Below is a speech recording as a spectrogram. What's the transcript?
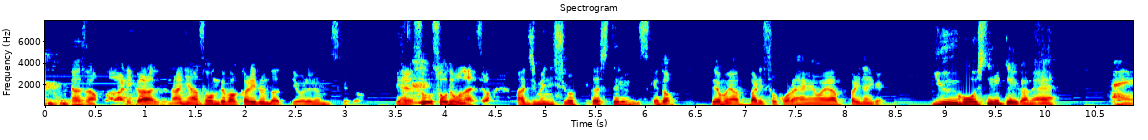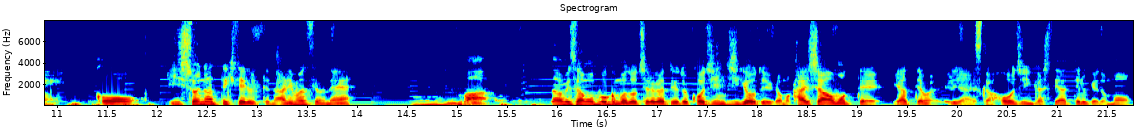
皆さん周りからで何遊んでばっかりいるんだって言われるんですけど。いやいや、そう、そうでもないですよ。真面目に仕事はしてるんですけど。でもやっぱりそこら辺はやっぱり何か融合してるというかね、はい。こう、一緒になってきてるっていうのありますよね。うんまあ、直美さんも僕もどちらかというと個人事業というか、まあ、会社を持ってやってるじゃないですか。法人化してやってるけども、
